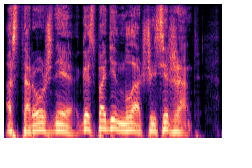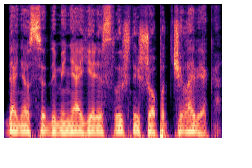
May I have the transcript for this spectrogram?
Осторожнее, господин младший сержант донесся до меня еле слышный шепот человека.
